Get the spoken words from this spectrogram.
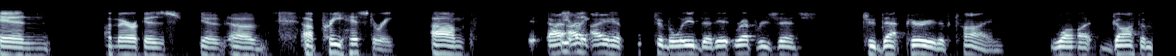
in America's you know, uh, uh, prehistory. Um, I, like, I, I have to believe that it represents to that period of time what Gotham,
